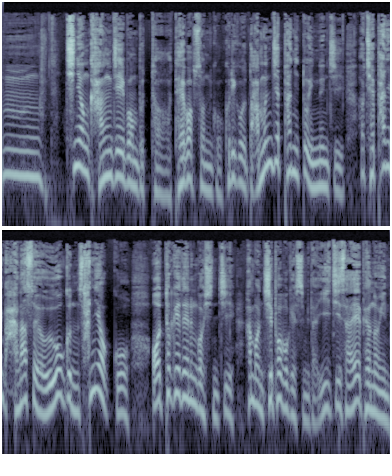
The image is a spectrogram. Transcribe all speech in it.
음, 친형 강제 입원부터 대법 선고 그리고 남은 재판이 또 있는지 아, 재판이 많았어요. 의혹은 산이었고 어떻게 되는 것인지 한번 짚어보겠습니다. 이 지사의 변호인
